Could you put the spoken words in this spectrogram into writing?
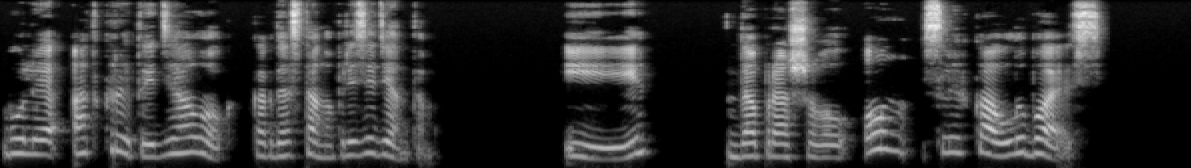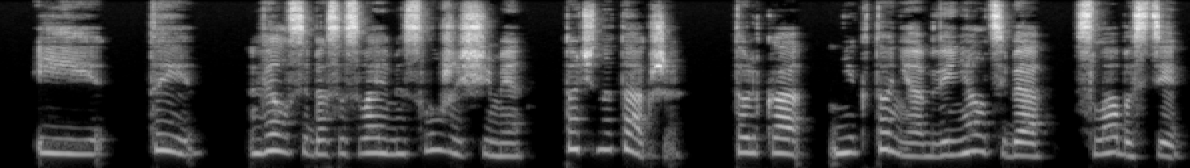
более открытый диалог, когда стану президентом. «И?» — допрашивал он, слегка улыбаясь. «И ты вел себя со своими служащими точно так же. Только никто не обвинял тебя в слабости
